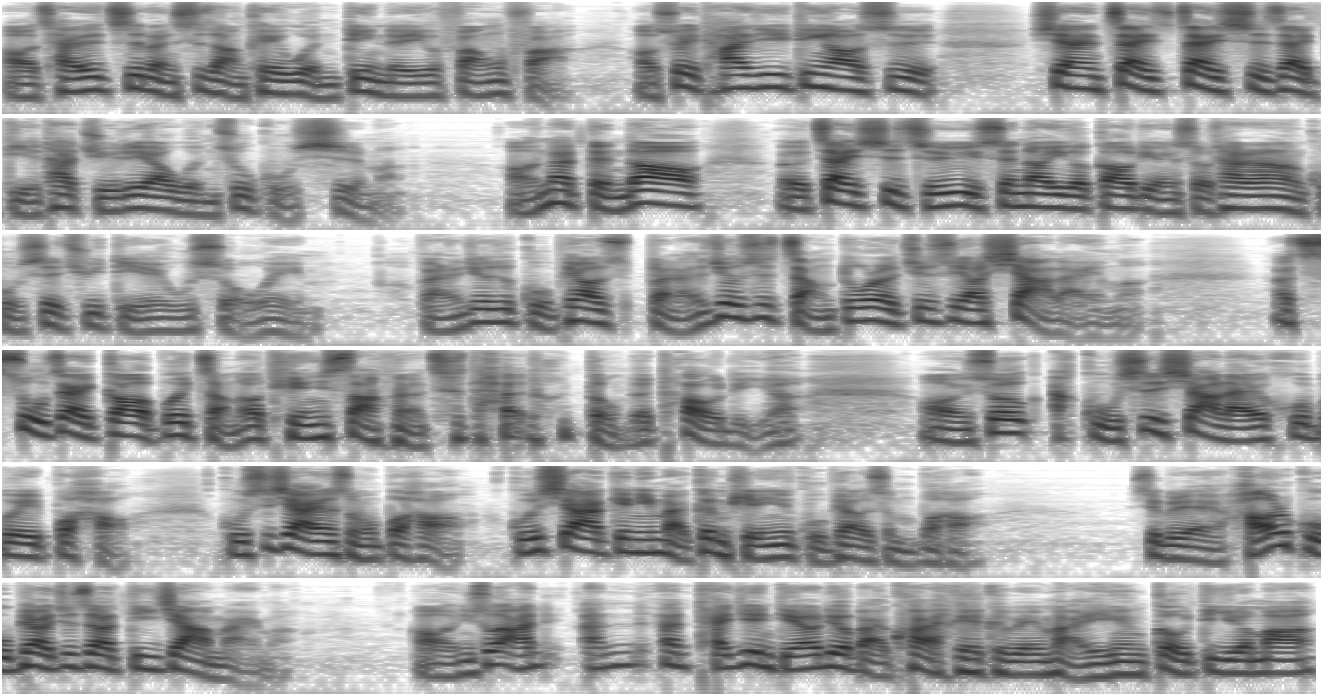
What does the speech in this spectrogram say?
哦，才是资本市场可以稳定的一个方法，哦，所以它一定要是现在债债市在跌，它绝对要稳住股市嘛，哦，那等到呃债市值率升到一个高点的时候，它让股市去跌无所谓，本来就是股票本来就是涨多了就是要下来嘛。啊，树再高也不会涨到天上啊，这大家都懂的道理啊。哦，你说股市下来会不会不好？股市下来有什么不好？股市下来给你买更便宜的股票有什么不好？是不是？好的股票就是要低价买嘛。哦，你说啊啊，台积电跌到六百块，可可不可以买？已经够低了吗？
